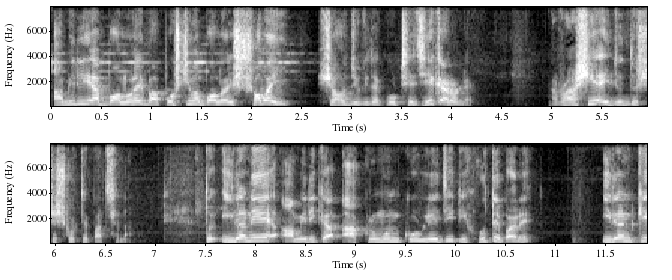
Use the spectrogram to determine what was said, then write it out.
আমেরিকা বলয় বা পশ্চিমা বলয় সবাই সহযোগিতা করছে যে কারণে। রাশিয়া এই যুদ্ধ শেষ করতে পারছে না। তো ইরানে আমেরিকা আক্রমণ করলে যেটি হতে পারে, ইরানকে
